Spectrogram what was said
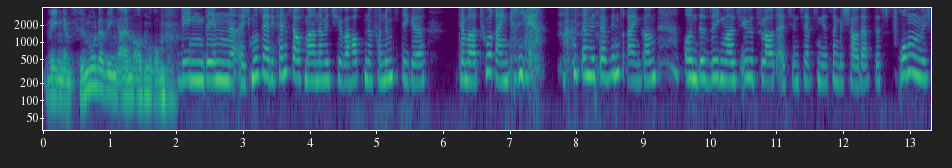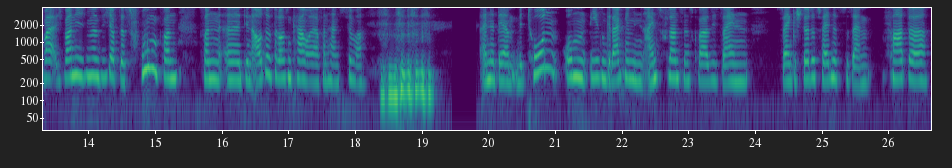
Wegen dem Film oder wegen allem außenrum? Wegen den, äh, ich muss ja die Fenster aufmachen, damit ich überhaupt eine vernünftige Temperatur reinkriege. damit der Wind reinkommt. Und deswegen war es übelst laut, als ich Inception gestern geschaut habe. Das Frummen, ich war, ich war nicht mehr sicher, ob das Frummen von, von äh, den Autos draußen kam oder von Hans Zimmer. Eine der Methoden, um diesen Gedanken in ihn einzupflanzen, ist quasi sein, sein gestörtes Verhältnis zu seinem Vater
